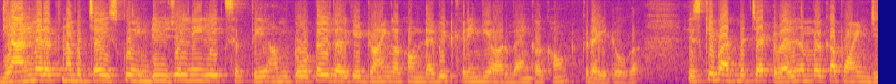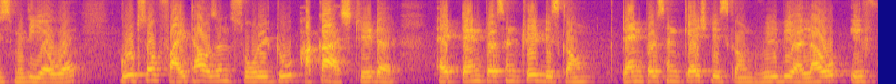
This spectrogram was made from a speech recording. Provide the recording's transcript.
ध्यान में रखना बच्चा, इसको इंडिविजुअल नहीं लिख सकते। हम टोटल करके ड्राइंग अकाउंट डेबिट करेंगे और बैंक अकाउंट क्रेडिट होगा। इसके बाद बच्चा 12 नंबर का पॉइंट जिसमें दिया हुआ है goods of 5000 sold to Akash trader at ten percent trade discount ten percent cash discount will be allow if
